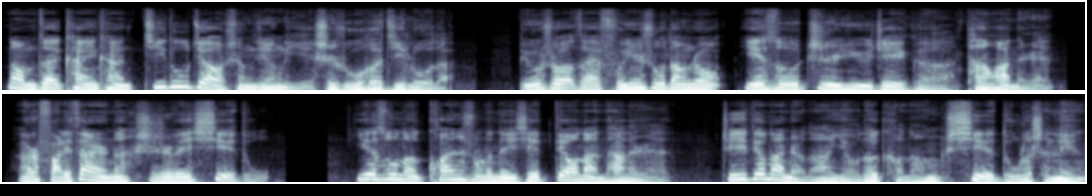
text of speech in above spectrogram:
那我们再看一看基督教圣经里是如何记录的。比如说，在福音书当中，耶稣治愈这个瘫痪的人，而法利赛人呢视之为亵渎。耶稣呢宽恕了那些刁难他的人，这些刁难者呢有的可能亵渎了神灵，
